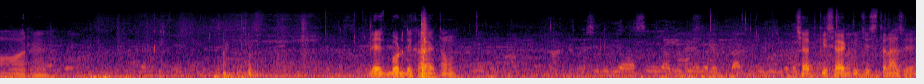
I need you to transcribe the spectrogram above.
और डैशबोर्ड दिखा देता हूँ। छत की साइड भी जिस तरह से।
